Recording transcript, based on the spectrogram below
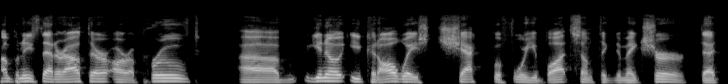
companies that are out there are approved. Um, you know, you could always check before you bought something to make sure that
